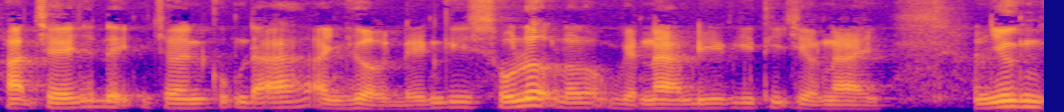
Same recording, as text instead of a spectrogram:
hạn chế nhất định cho nên cũng đã ảnh hưởng đến cái số lượng lao động Việt Nam đi cái thị trường này. Nhưng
